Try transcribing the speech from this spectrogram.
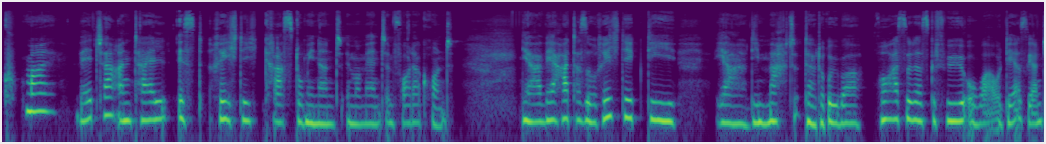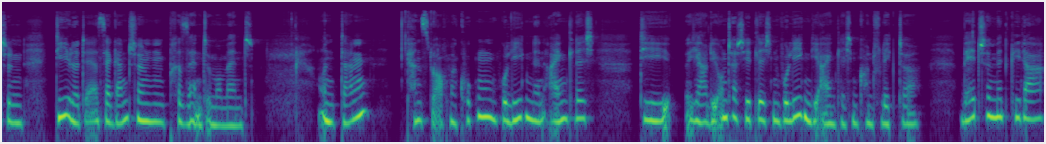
guck mal, welcher Anteil ist richtig krass dominant im Moment im Vordergrund. Ja, wer hat da so richtig die, ja, die Macht darüber? Wo hast du das Gefühl, oh wow, der ist ganz schön, die oder der ist ja ganz schön präsent im Moment. Und dann kannst du auch mal gucken, wo liegen denn eigentlich die, ja, die unterschiedlichen, wo liegen die eigentlichen Konflikte? Welche Mitglieder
